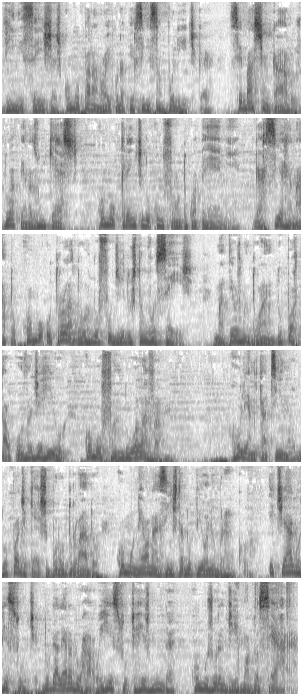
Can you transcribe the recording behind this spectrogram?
Vini Seixas como o paranoico da perseguição política, Sebastian Carlos, do Apenas um Cast, como o crente do confronto com a PM, Garcia Renato como o trollador do Fudidos Estão Vocês, Matheus Mantuan, do portal Curva de Rio, como o fã do Olavão, Julian Catino, do podcast Por Outro Lado, como o neonazista do Piolho Branco, e Tiago Rissuti, do Galera do Hall e Rissuti Resmunga, como Jurandir Motosserra.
